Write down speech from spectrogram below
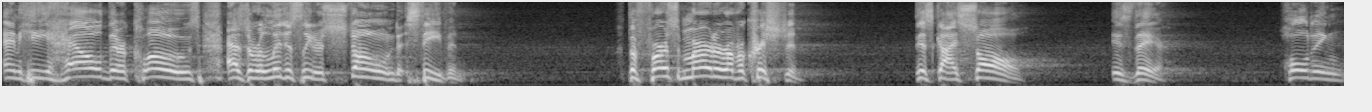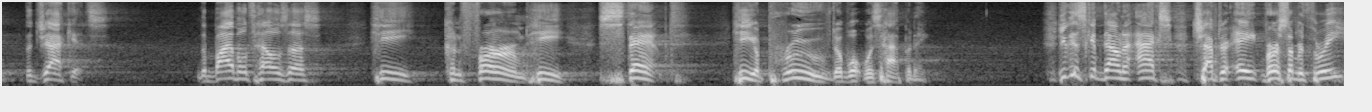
and he held their clothes as the religious leaders stoned Stephen. The first murder of a Christian, this guy, Saul, is there holding the jackets. The Bible tells us he confirmed, he stamped, he approved of what was happening. You can skip down to Acts chapter 8, verse number 3.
